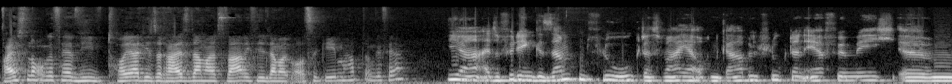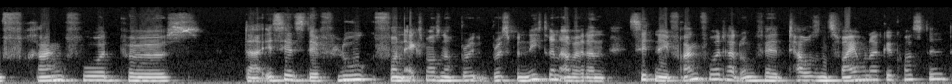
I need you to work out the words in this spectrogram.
weißt du noch ungefähr, wie teuer diese Reise damals war, wie viel ihr damals ausgegeben habt ungefähr? Ja, also für den gesamten Flug, das war ja auch ein Gabelflug dann eher für mich, ähm, Frankfurt, Perth, da ist jetzt der Flug von Exmouth nach Brisbane nicht drin, aber dann Sydney-Frankfurt hat ungefähr 1200 gekostet.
